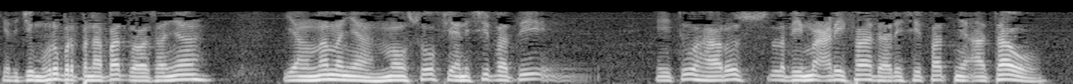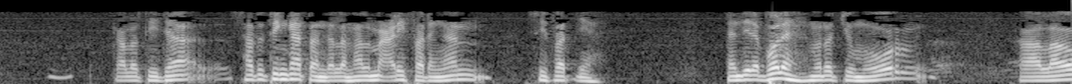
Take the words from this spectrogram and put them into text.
Jadi jumhur berpendapat bahwasanya yang namanya mausuf yang disifati itu harus lebih ma'rifah dari sifatnya atau kalau tidak satu tingkatan dalam hal ma'rifah dengan sifatnya. Dan tidak boleh menurut jumhur kalau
